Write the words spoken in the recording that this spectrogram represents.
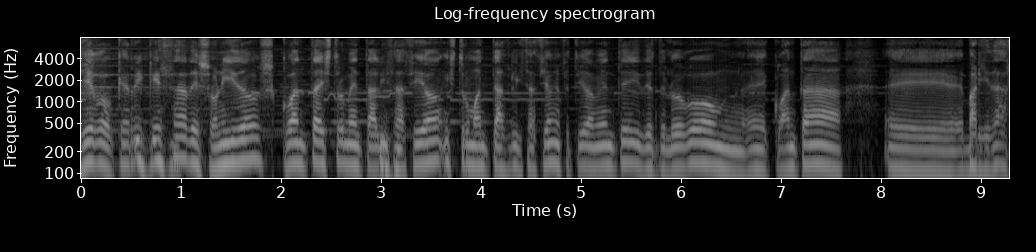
Diego, qué riqueza de sonidos, cuánta instrumentalización, instrumentalización efectivamente y desde luego mm, eh, cuánta eh, variedad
